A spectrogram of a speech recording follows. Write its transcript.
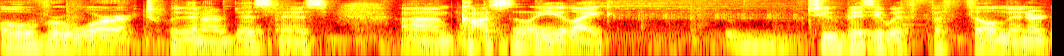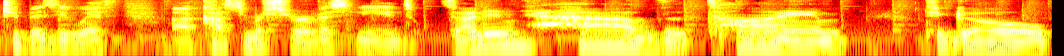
overworked within our business, um, constantly like too busy with fulfillment or too busy with uh, customer service needs. So I didn't have the time to go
